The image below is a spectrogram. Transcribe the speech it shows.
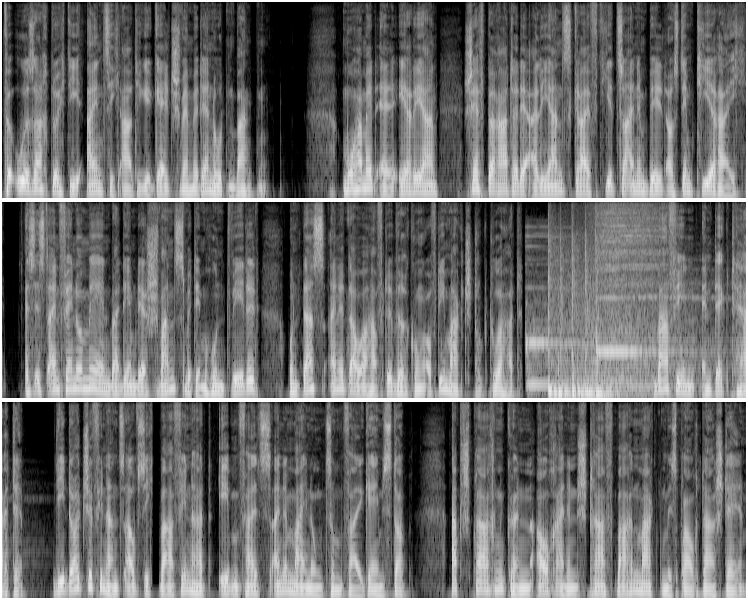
verursacht durch die einzigartige Geldschwemme der Notenbanken. Mohamed El-Erian, Chefberater der Allianz, greift hier zu einem Bild aus dem Tierreich. Es ist ein Phänomen, bei dem der Schwanz mit dem Hund wedelt und das eine dauerhafte Wirkung auf die Marktstruktur hat. BaFin entdeckt Härte. Die deutsche Finanzaufsicht BaFin hat ebenfalls eine Meinung zum Fall GameStop. Absprachen können auch einen strafbaren Marktmissbrauch darstellen.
